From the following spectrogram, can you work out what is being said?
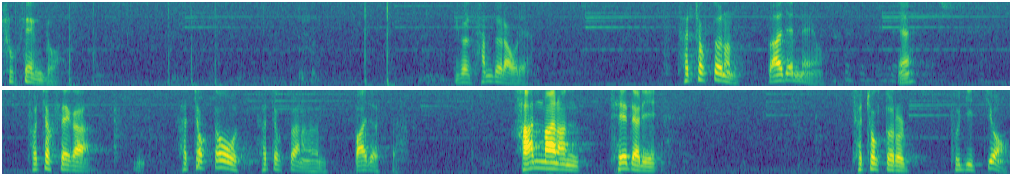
축생도. 이걸 삼도라고 그래요. 서촉도는 빠졌네요. 예? 서촉세가 서촉도 서촉도 하는 빠졌어. 한만한 새들이 서촉도를 부짓죠.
